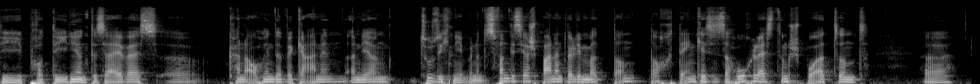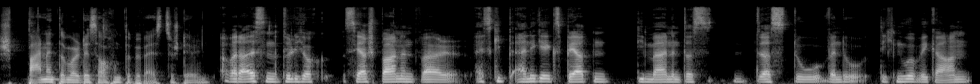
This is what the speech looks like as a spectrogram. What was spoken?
die Proteine und das Eiweiß äh, kann auch in der veganen Ernährung zu sich nehmen. Und das fand ich sehr spannend, weil ich mir dann doch denke, es ist ein Hochleistungssport und äh, spannend einmal das auch unter Beweis zu stellen. Aber da ist natürlich auch sehr spannend, weil es gibt einige Experten, die meinen, dass dass du, wenn du dich nur vegan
